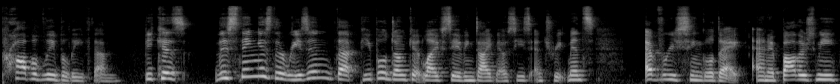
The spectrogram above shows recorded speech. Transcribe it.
probably believe them. Because this thing is the reason that people don't get life saving diagnoses and treatments every single day, and it bothers me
